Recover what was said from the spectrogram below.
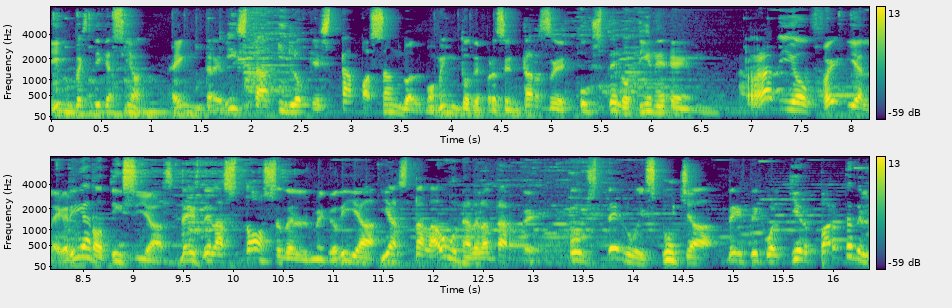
investigación, entrevista y lo que está pasando al momento de presentarse, usted lo tiene en Radio Fe y Alegría Noticias desde las 12 del mediodía y hasta la 1 de la tarde. Usted lo escucha desde cualquier parte del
